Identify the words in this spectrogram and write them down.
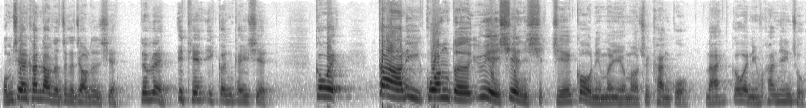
我们现在看到的这个叫日线，对不对？一天一根 K 线。各位，大力光的月线结构，你们有没有去看过？来，各位，你们看清楚，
